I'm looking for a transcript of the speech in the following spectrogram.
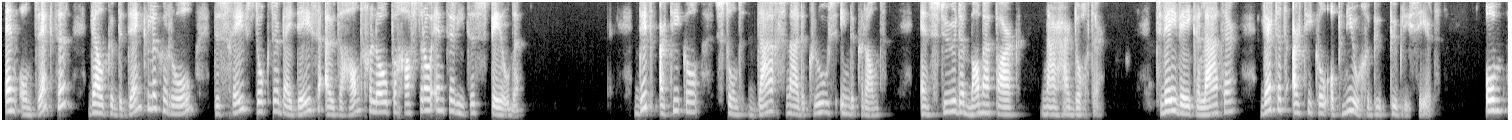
en ontdekte welke bedenkelijke rol de scheepsdokter bij deze uit de hand gelopen gastroenteritis speelde. Dit artikel stond daags na de cruise in de krant en stuurde Mama Park naar haar dochter. Twee weken later werd het artikel opnieuw gepubliceerd, om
